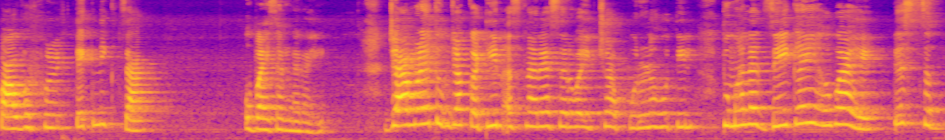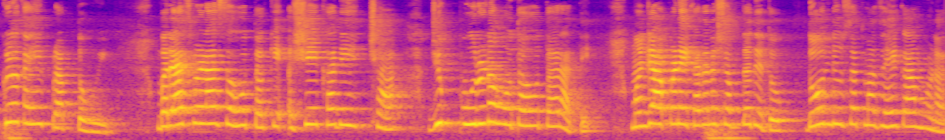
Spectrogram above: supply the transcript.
पॉवरफुल टेक्निकचा उपाय सांगणार आहे. ज्यामुळे तुमच्या कठीण असणाऱ्या सर्व इच्छा पूर्ण होतील. तुम्हाला जे काही हवं आहे ते सगळं काही प्राप्त होईल. बऱ्याच वेळा असं होतं की अशी एखादी इच्छा जी पूर्ण होता होता राहते. म्हणजे आपण एखाद्याला शब्द देतो दोन दिवसात माझं हे काम होणार.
